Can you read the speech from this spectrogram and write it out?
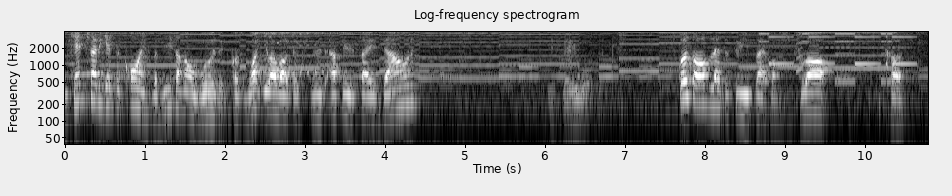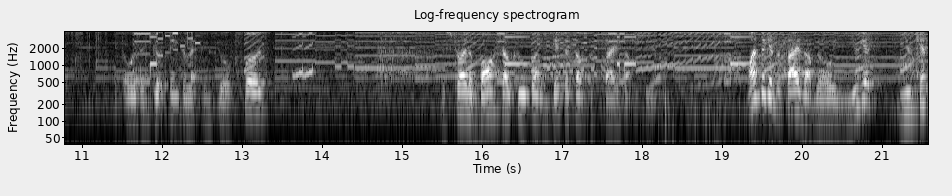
You can try to get the coins, but these are not worth it because what you are about to experience after you size down is very worth it. First off, let the three platforms drop because it's always a good thing to let things go first. Destroy the bombshell Koopa and get yourself a size up here. Once you get the size up though, you get you can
